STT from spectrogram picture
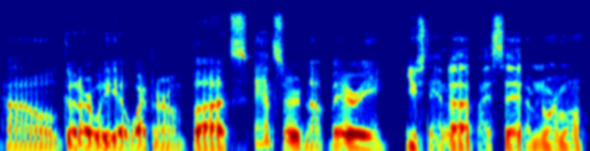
How good are we at wiping our own butts? Answer, not very. You stand up, I sit, I'm normal.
